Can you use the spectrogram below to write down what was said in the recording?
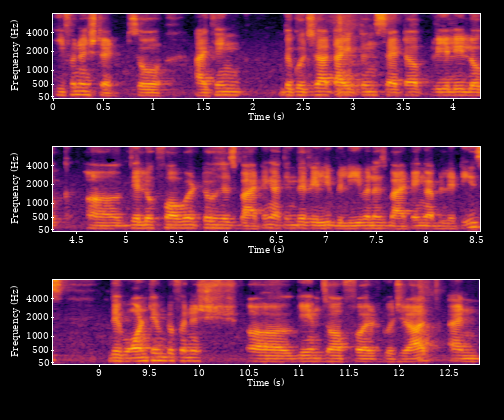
he finished it. So I think the Gujarat Titans setup really look uh, they look forward to his batting. I think they really believe in his batting abilities. They want him to finish uh, games off for Gujarat, and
